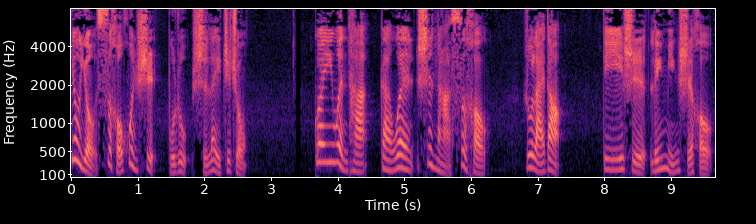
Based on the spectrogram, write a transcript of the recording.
又有四猴混世，不入十类之种。观音问他：“敢问是哪四猴？”如来道：“第一是灵明石猴，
